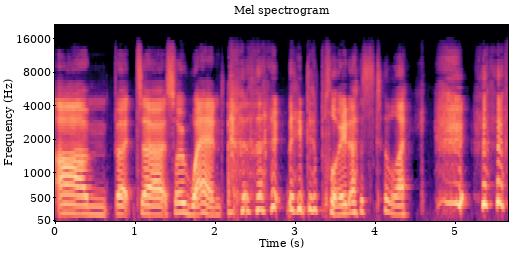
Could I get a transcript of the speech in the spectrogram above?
Um, but uh, so I went. they deployed us to like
